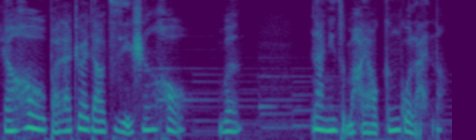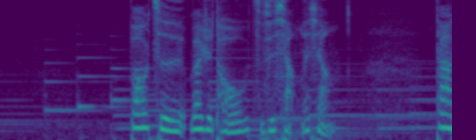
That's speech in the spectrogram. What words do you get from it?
然后把他拽到自己身后，问：“那你怎么还要跟过来呢？”包子歪着头仔细想了想，大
